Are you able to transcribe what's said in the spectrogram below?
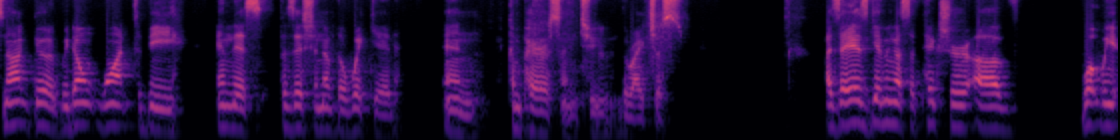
It's not good. We don't want to be in this position of the wicked in comparison to the righteous. Isaiah is giving us a picture of what we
